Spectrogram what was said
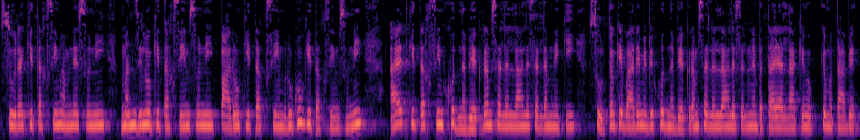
सूरह की तकसीम हमने सुनी, मंजिलों की तकसीम सुनी, पारों की तकसीम, रुकू की तकसीम सुनी। आयत की तकसीम खुद नबी अकरम सल्लल्लाहु अलैहि वसल्लम ने की। सूरतों के बारे में भी खुद नबी अकरम सल्लल्लाहु अलैहि वसल्लम ने बताया अल्लाह के हुक्म के मुताबिक।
